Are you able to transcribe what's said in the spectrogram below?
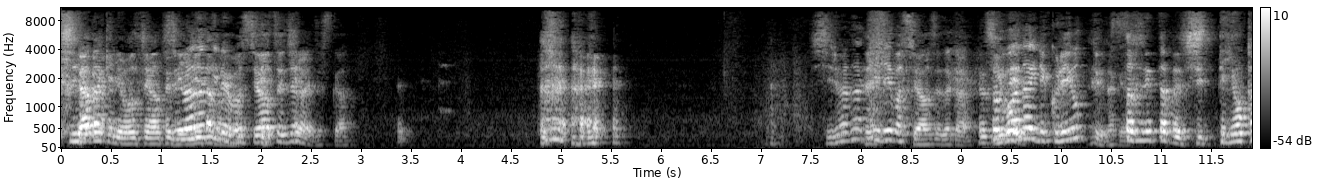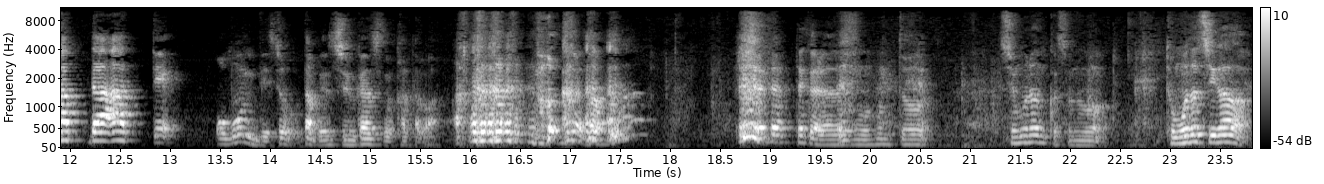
知らなければ幸せ知らなければ幸せじゃないですか知らなければ幸せだから 言わないでくれよっていうだけそれで多分知ってよかったって思うんでしょう。多分週刊誌の方は。だからもう本当私もなんかその友達が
